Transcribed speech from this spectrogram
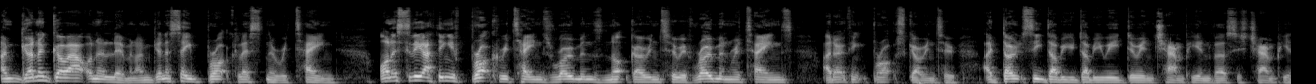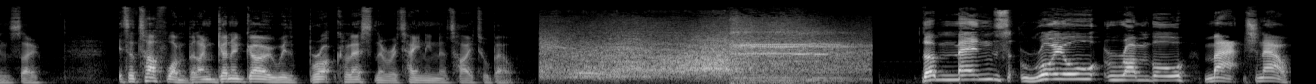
I'm gonna go out on a limb and I'm gonna say Brock Lesnar retain. Honestly, I think if Brock retains, Roman's not going to. If Roman retains, I don't think Brock's going to. I don't see WWE doing champion versus champion, so it's a tough one, but I'm gonna go with Brock Lesnar retaining the title belt. the men's Royal Rumble match. Now,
